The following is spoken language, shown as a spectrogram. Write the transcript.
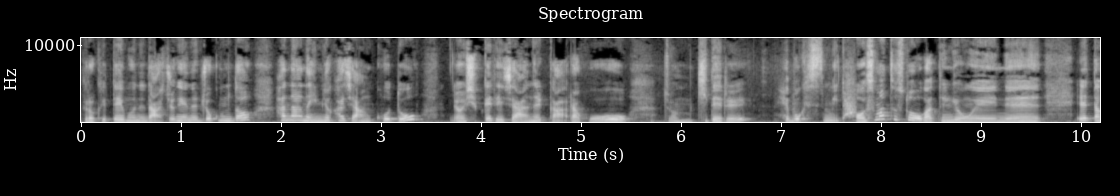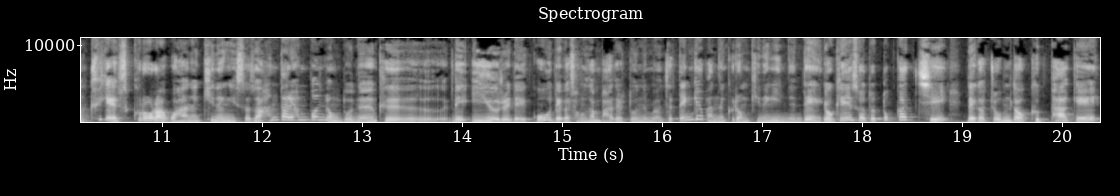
그렇기 때문에 나중에는 조금 더 하나하나 입력하지 않고도 쉽게 되지 않을까라고 좀 기대를 해보겠습니다. 어, 스마트 스토어 같은 경우에는 일단 Quick Escrow라고 하는 기능이 있어서 한 달에 한 번 정도는 그 내 이율을 내고 내가 정산 받을 돈을 먼저 땡겨받는 그런 기능이 있는데 여기에서도 똑같이 내가 좀 더 급하게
